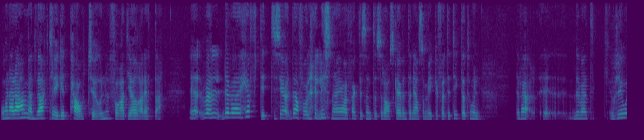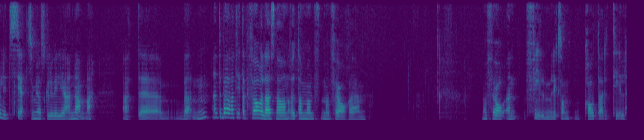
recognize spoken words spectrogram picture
Och hon hade använt verktyget Powtoon för att göra detta. Eh, det var häftigt, så jag, därför lyssnade jag faktiskt inte sådär och skrev inte ner så mycket för att jag tyckte att hon, det var, eh, det var ett roligt sätt som jag skulle vilja anamma. Att eh, mm, inte behöva titta på föreläsaren utan man, man får eh, man får en film liksom pratad till.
